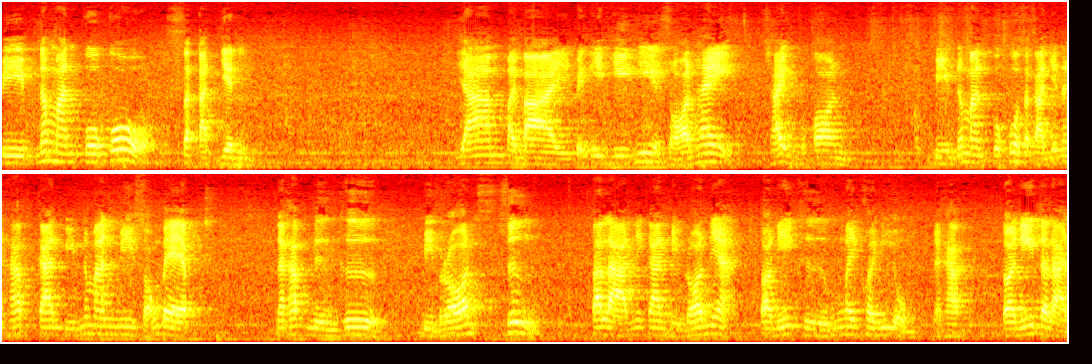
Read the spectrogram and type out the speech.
บีบน้ำมันโกโก้ สกัดเย็น ยามบ่ายๆเป็น EP ที่สอนให้ใช้อุปกรณ์ บีบน้ำมันโกโก้สกัดเย็นนะครับ การบีบน้ำมันมี 2 แบบนะครับหนึ่งคือบีบร้อนซึ่งตลาดในการบีบร้อนเนี่ยตอนนี้คือไม่ค่อยนิยมนะครับ ตอนนี้ตลาด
